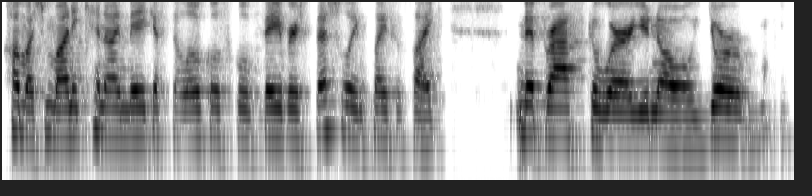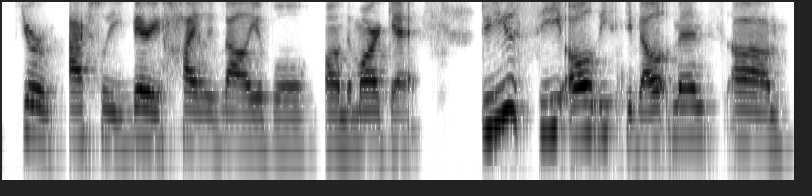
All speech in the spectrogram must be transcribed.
how much money can I make as the local school favor, especially in places like Nebraska, where you know you're you're actually very highly valuable on the market. Do you see all these developments um,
